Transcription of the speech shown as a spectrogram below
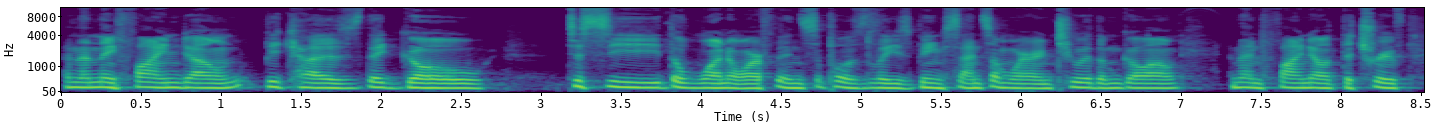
and then they find out because they go to see the one orphan supposedly is being sent somewhere, and two of them go out and then find out the truth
